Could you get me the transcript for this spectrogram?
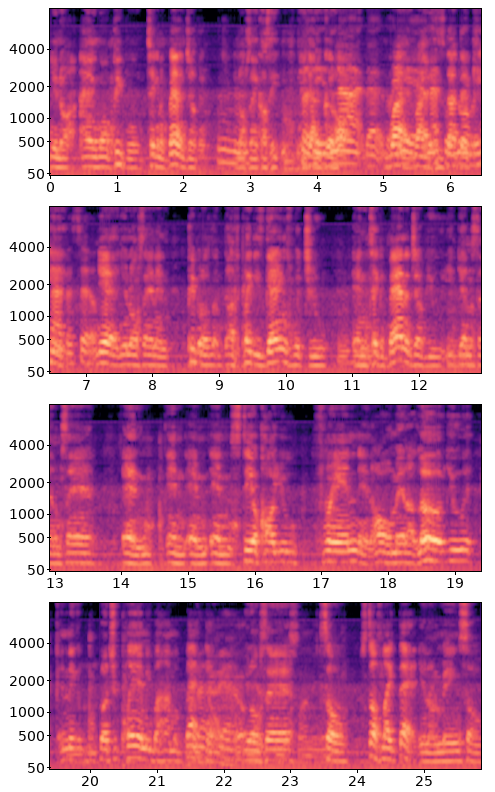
You know, I ain't want people taking advantage of him. You know what I'm mm. saying? Because he he But got a good not heart. that, Right, yeah, right. And that's He's what not that normally kid. happens too. Yeah, you know what I'm saying? And people that that to play these games with you mm-hmm. and take advantage of you, you, you understand what I'm saying? And and and and still call you friend and oh man, I love you and nigga mm-hmm. but you playing me behind my back Right, though. yeah. You know what I'm saying? Slimy, So stuff like that, you know what I mean? So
